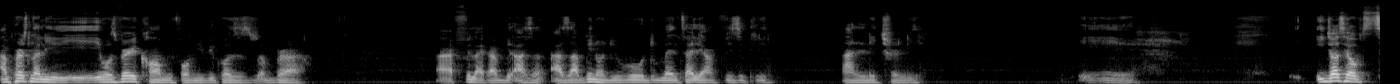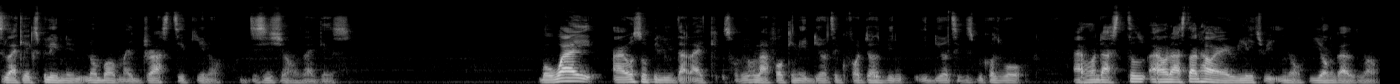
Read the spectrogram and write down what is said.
And personally, it, it was very calming for me because, bruh, I feel like I've been, as as I've been on the road mentally and physically, and literally. eh, it just helps to like explain a number of my drastic, you know, decisions, I guess. But why I also believe that like some people are fucking idiotic for just being idiotic is because well, I understood I understand how I relate with you know young girls now.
